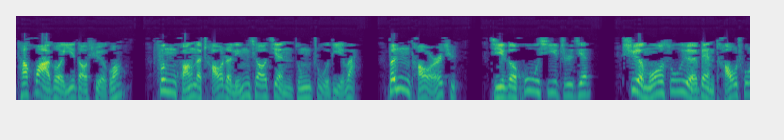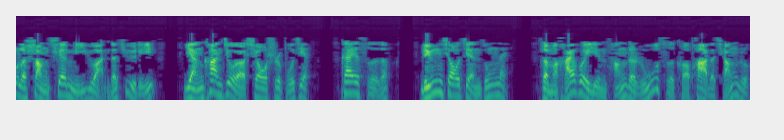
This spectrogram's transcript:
他化作一道血光，疯狂的朝着凌霄剑宗驻地外奔逃而去。几个呼吸之间，血魔苏月便逃出了上千米远的距离，眼看就要消失不见。该死的凌霄剑宗内，怎么还会隐藏着如此可怕的强者？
